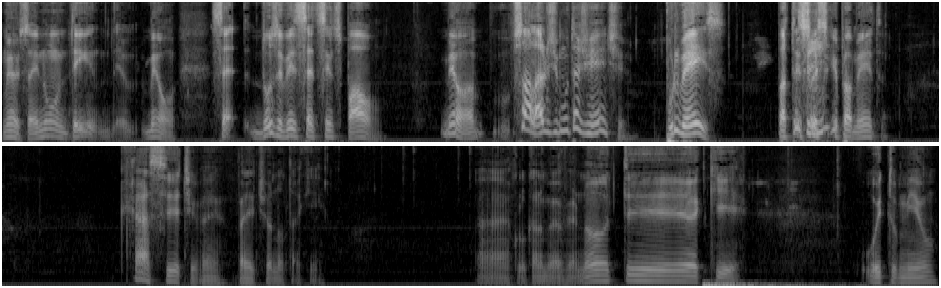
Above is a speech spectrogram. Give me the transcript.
Meu, isso aí não tem. Meu, se- 12 vezes 700 pau. Meu, é o salário de muita gente. Por mês. Pra ter só Sim. esse equipamento. Cacete, velho. Peraí, deixa eu anotar aqui. Ah, colocar no meu Evernote. Aqui. 8 mil.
